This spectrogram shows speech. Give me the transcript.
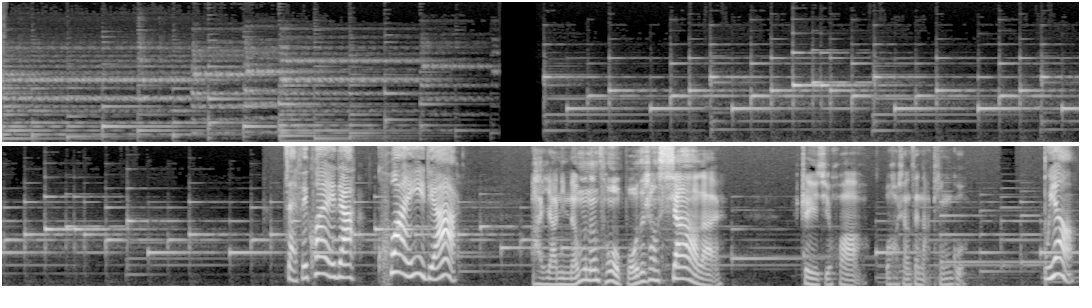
再飞快一点，快一点！哎呀，你能不能从我脖子上下来？这一句话我好像在哪听过。不要，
